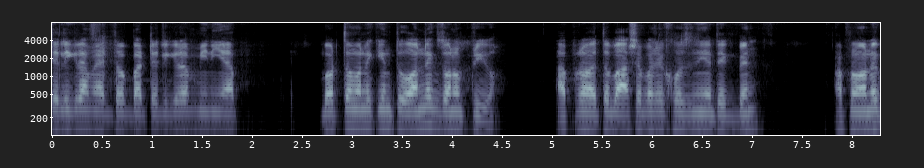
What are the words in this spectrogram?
টেলিগ্রাম এয়ারড্রপ বা টেলিগ্রাম মিনি অ্যাপ বর্তমানে কিন্তু অনেক জনপ্রিয়। আপনারা হয়তো বা আশেপাশে খোঁজ নিয়ে দেখবেন। আপনার অনেক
